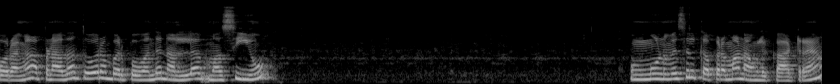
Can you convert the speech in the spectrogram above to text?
போகிறாங்க அப்படின்னா தான் தோரம்பருப்பு வந்து நல்லா மசியும். மூணு விசிலுக்கு அப்புறமா நான் உங்களுக்கு காட்டுறேன்.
